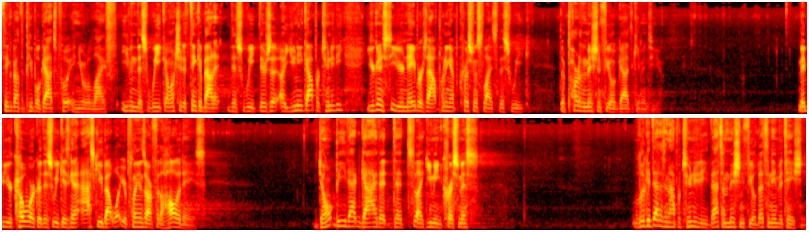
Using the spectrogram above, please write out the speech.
Think about the people God's put in your life. Even this week, I want you to think about it this week. There's a, a unique opportunity. You're going to see your neighbors out putting up Christmas lights this week. They're part of the mission field God's given to you. Maybe your coworker this week is going to ask you about what your plans are for the holidays. Don't be that guy that, that's like, you mean Christmas? Look at that as an opportunity. That's a mission field, that's an invitation.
